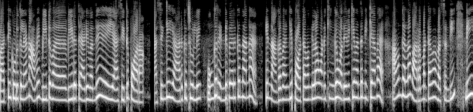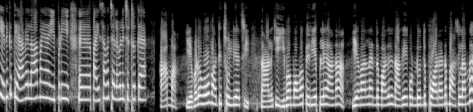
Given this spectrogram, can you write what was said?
வட்டி கொடுக்கலன்னு அவன் வீட்டு வீட தேடி வந்து ஏசிட்டு போறான். அசிங்க யாருக்கு சொல்லி? உங்க ரெண்டு பேருக்கும் தானே. நீ நகை வாங்கி போட்டவங்களா உனக்கு இங்க உதவிக்கு வந்து நிக்காத அவங்க எல்லாம் வரமாட்டாவ வசந்தி. நீ எதுக்கு தேவையில்லாம இப்படி அஹ், பைசாவை செலவழிச்சிட்டு இருக்க ஆமா எவ்வளவோ வாட்டி சொல்லியாச்சு. நாளைக்கு இவ மொவ பெரிய பிள்ளை ஆனா இவெல்லாம் இந்த மாதிரி நகையை கொண்டு வந்து போடான்னு பார்க்கலாமா?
